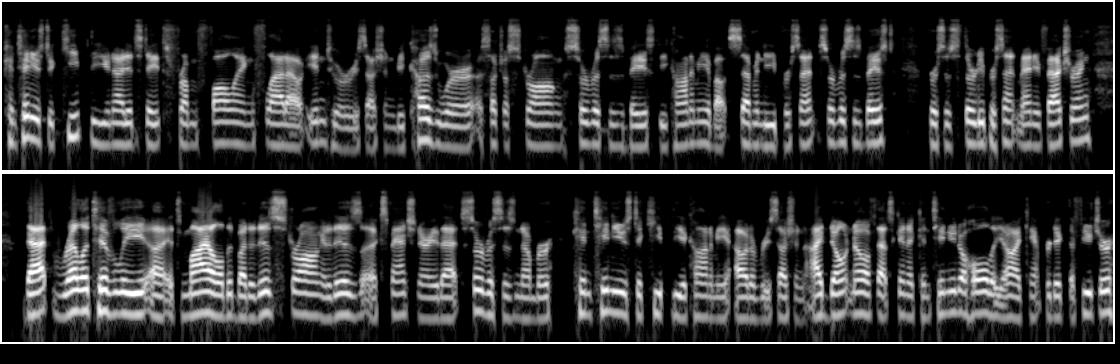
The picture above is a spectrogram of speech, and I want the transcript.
continues to keep the United States from falling flat out into a recession because we're such a strong services based economy, about 70% services based versus 30% manufacturing. That relatively, uh, it's mild, but it is strong and it is expansionary. That services number continues to keep the economy out of recession. I don't know if that's going to continue to hold. You know, I can't predict the future.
